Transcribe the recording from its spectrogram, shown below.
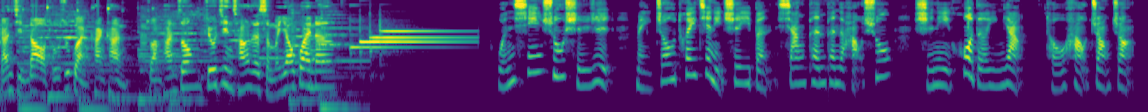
赶紧到图书馆看看，转盘中究竟藏着什么妖怪呢？文心书食日，每周推荐你吃一本香喷喷的好书，使你获得营养，头好壮壮。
